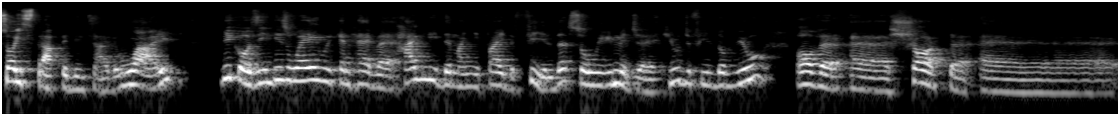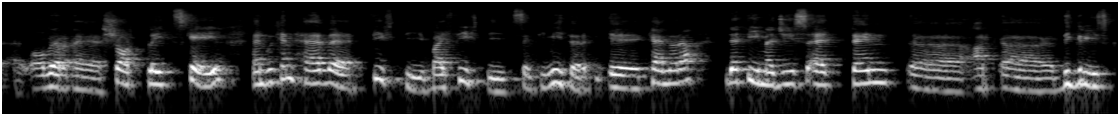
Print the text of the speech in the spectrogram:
So it's trapped inside. Why because in this way we can have a highly demagnified field. So we image a huge field of view over a short uh, over a short plate scale, and we can have a 50 by 50 centimeter uh, camera that images at 10 uh, uh, degrees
